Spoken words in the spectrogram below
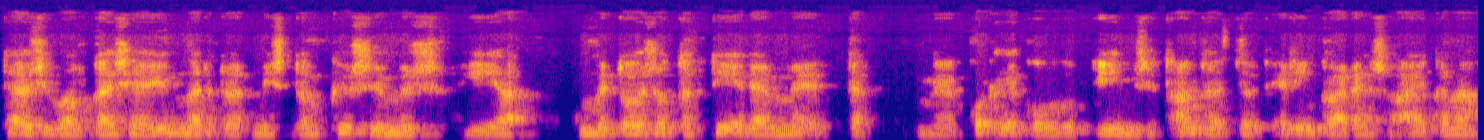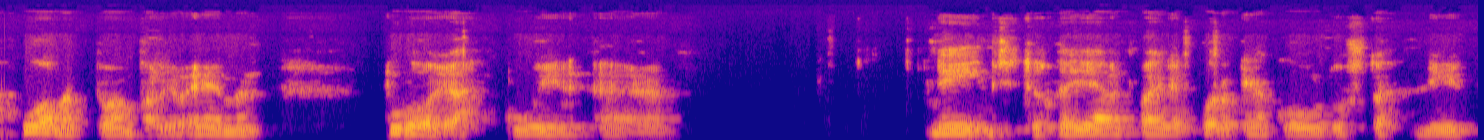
täysivaltaisia ja ymmärtävät, mistä on kysymys. Ja kun me toisaalta tiedämme, että korkeakoulut ihmiset ansaitsevat elinkaarensa aikana huomattavan paljon enemmän tuloja kuin ne ihmiset, jotka jäävät vaille korkeakoulutusta, niin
